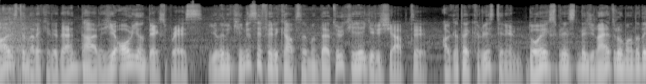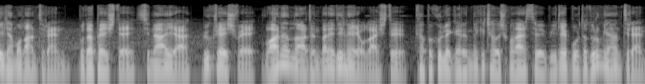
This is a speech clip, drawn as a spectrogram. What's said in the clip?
Paris'ten hareket eden tarihi Orient Express, yılın ikinci seferi kapsamında Türkiye'ye giriş yaptı. Agatha Christie'nin Doğu Ekspresi'nde cinayet romanında da ilham olan tren, Budapeşte, Sinaya, Bükreş ve Varna'nın ardından Edirne'ye ulaştı. Kapıkule Garı'ndaki çalışmalar sebebiyle burada durmayan tren,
